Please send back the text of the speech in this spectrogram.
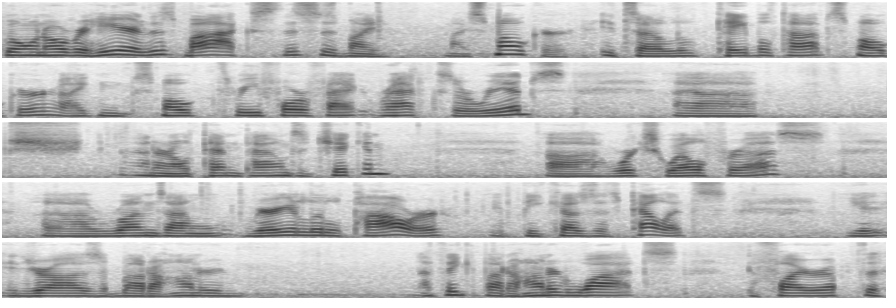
going over here, this box, this is my, my smoker. It's a little tabletop smoker. I can smoke three, four racks of ribs. Uh, I don't know, 10 pounds of chicken. Uh, works well for us uh, runs on very little power because it's pellets. It draws about 100, I think about 100 watts to fire up the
